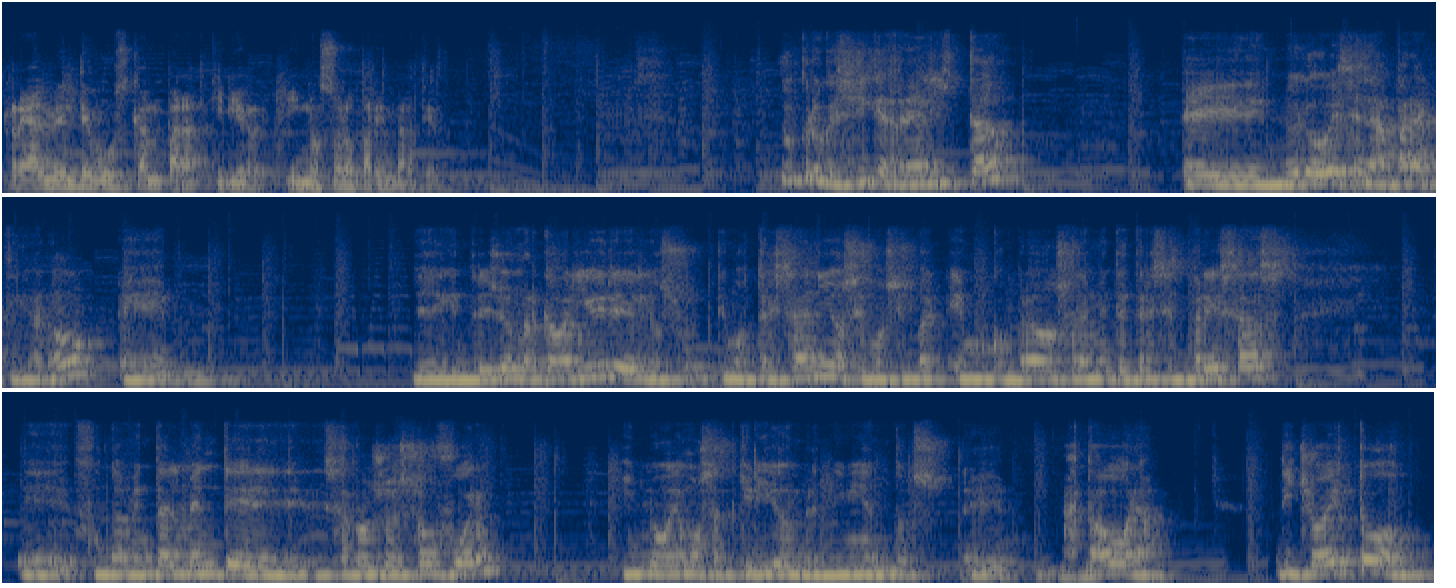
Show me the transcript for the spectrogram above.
realmente buscan para adquirir y no solo para invertir? Yo creo que sí que es realista. Eh, no lo ves en la práctica, ¿no? Eh, desde que entré yo en Mercado Libre, en los últimos tres años hemos, hemos comprado solamente tres empresas, eh, fundamentalmente de desarrollo de software, y no hemos adquirido emprendimientos eh, hasta ahora. Dicho esto,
